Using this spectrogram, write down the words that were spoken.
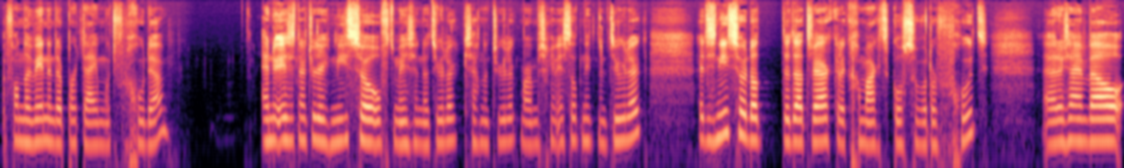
van de winnende partij moet vergoeden. En nu is het natuurlijk niet zo, of tenminste natuurlijk, ik zeg natuurlijk, maar misschien is dat niet natuurlijk. Het is niet zo dat de daadwerkelijk gemaakte kosten worden vergoed. Uh, er zijn wel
